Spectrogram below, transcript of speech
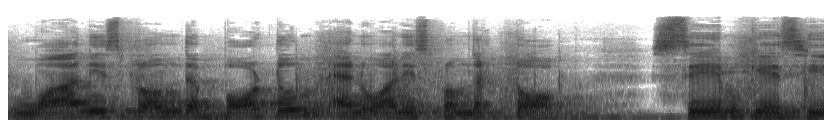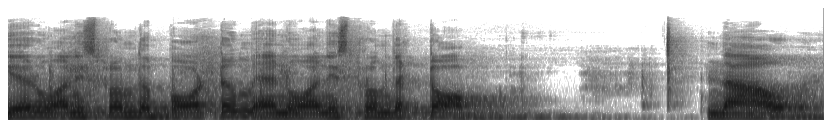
One is from the bottom and one is from the top. Same case here. One is from the bottom and one is from the top. Now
